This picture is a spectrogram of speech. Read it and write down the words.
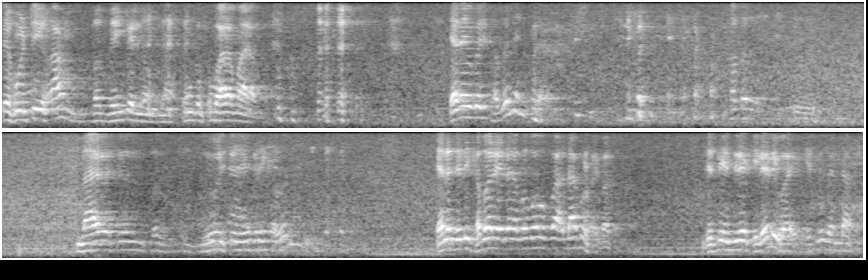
તે હુંટી આમ ભેગી કરી નાખું હું કે ફુવારા મારા ત્યારે એવું કઈ ખબર ને નાયો છે, ધૂળ છે એ કઈ ખબર ને? એને જેટલી ખબર હોય એટલે બહુ ડાકોર હોય પાછું. જેટલી ઇન્દ્રિય ખીલેલી હોય એટલું જ ડાકોર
